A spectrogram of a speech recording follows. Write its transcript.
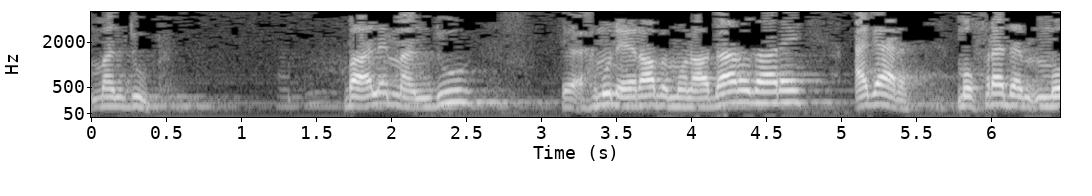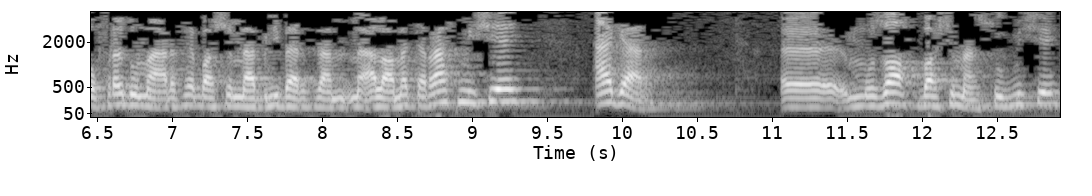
مندوب. بله مندوب همون اعراب منادا رو داره. اگر مفرد مفرد و معرفه باشه مبنی بر علامت رفع میشه. اگر مضاف باشه منصوب میشه.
